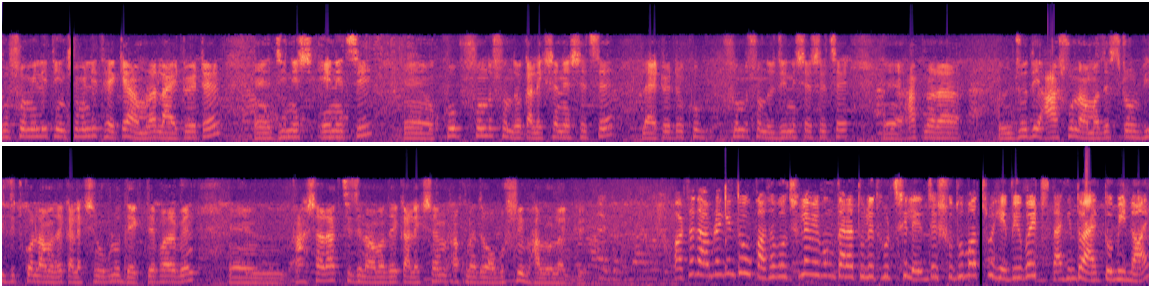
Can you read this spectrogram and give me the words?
দুশো মিলি, তিনশো মিলি থেকে আমরা লাইট ওয়েটের জিনিস এনেছি। খুব সুন্দর সুন্দর কালেকশন এসেছে। লাইট ওয়েটের খুব সুন্দর সুন্দর জিনিস এসেছে। আপনারা যদি আসুন আমাদের স্টোর ভিজিট করলে আমাদের কালেকশনগুলো দেখতে পারবেন। আশা রাখছি যে আমাদের কালেকশন আপনাদের অবশ্যই ভালো লাগবে। অর্থাৎ আমরা কিন্তু কথা বলছিলাম এবং তারা তুলে ধরছিলেন যে শুধুমাত্র হেভি ওয়েট তা কিন্তু একদমই নয়।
